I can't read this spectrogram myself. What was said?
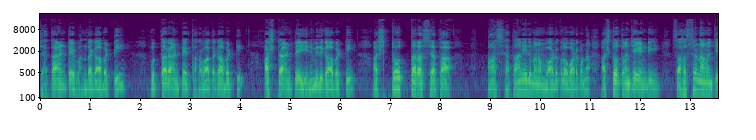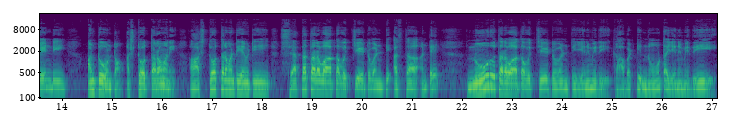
శత అంటే వంద కాబట్టి ఉత్తర అంటే తర్వాత కాబట్టి అష్ట అంటే ఎనిమిది కాబట్టి అష్టోత్తర శత. ఆ శత అనేది మనం వాడుకలో వాడకుండా అష్టోత్తరం చేయండి సహస్రనామం చేయండి అంటూ ఉంటాం. అష్టోత్తరం అని. ఆ అష్టోత్తరం అంటే ఏమిటి? శత తర్వాత వచ్చేటువంటి అష్ట అంటే నూరు తర్వాత వచ్చేటువంటి ఎనిమిది కాబట్టి నూట ఎనిమిది.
